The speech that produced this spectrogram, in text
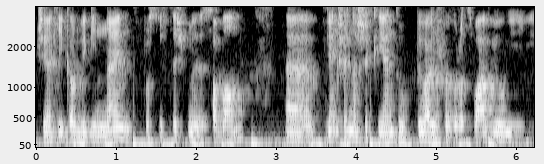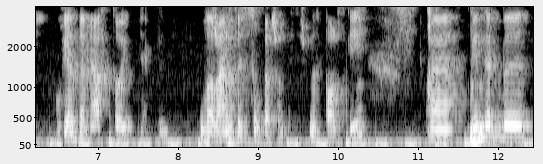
czy jakiejkolwiek innej, więc po prostu jesteśmy sobą. E, większość naszych klientów była już we Wrocławiu i uwielbia miasto i jakby uważają, że to jest super, że my jesteśmy z Polski. E, więc mhm. jakby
